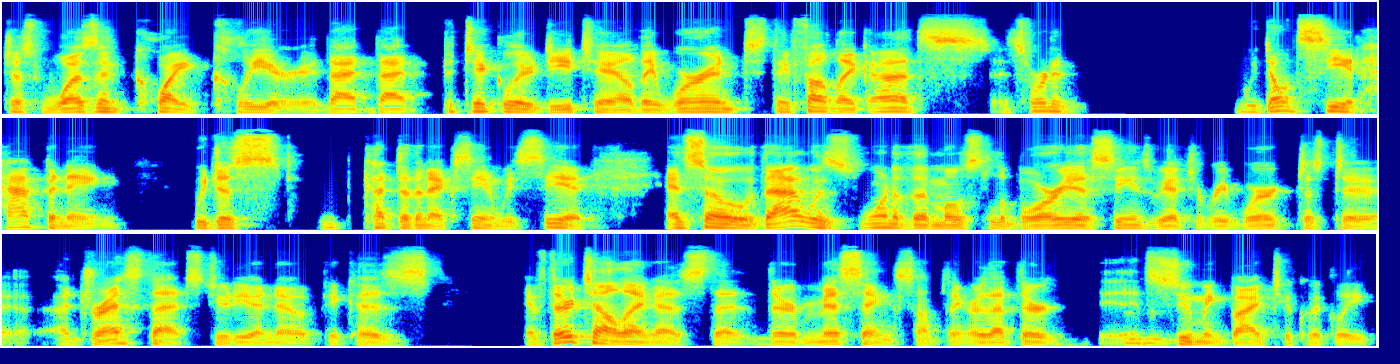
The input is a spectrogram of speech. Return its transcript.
just wasn't quite clear. That that particular detail they weren't they felt like oh it's it's sort of we don't see it happening. We just cut to the next scene we see it. And so that was one of the most laborious scenes we had to rework just to address that studio note because if they're telling us that they're missing something or that they're mm-hmm. zooming by too quickly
